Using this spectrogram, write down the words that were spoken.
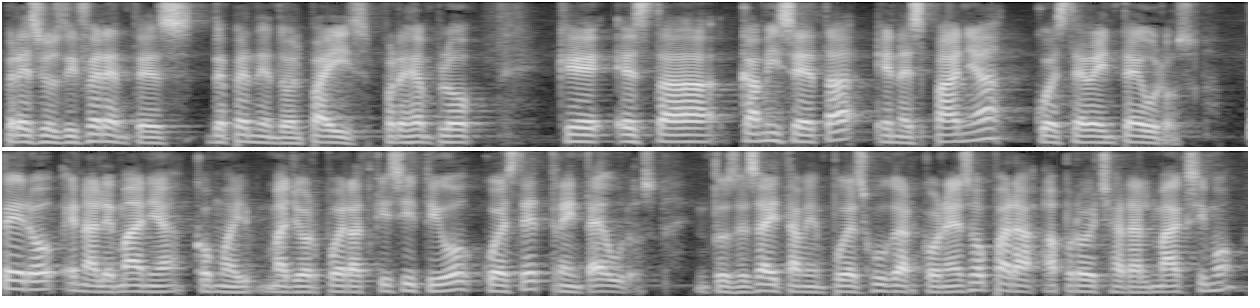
precios diferentes dependiendo del país. Por ejemplo, que esta camiseta en España cueste 20 euros, pero en Alemania, como hay mayor poder adquisitivo, cueste 30 euros. Entonces ahí también puedes jugar con eso para aprovechar al máximo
